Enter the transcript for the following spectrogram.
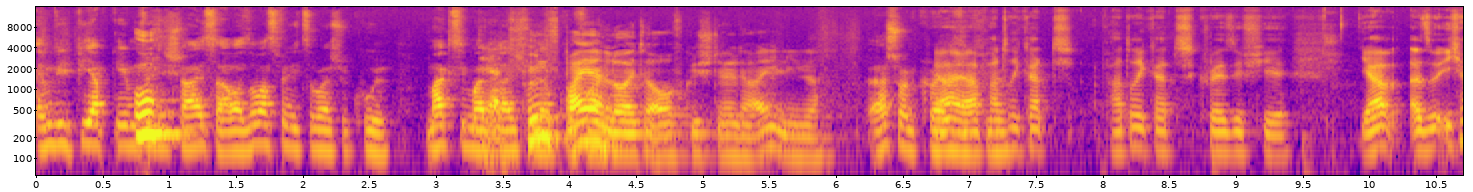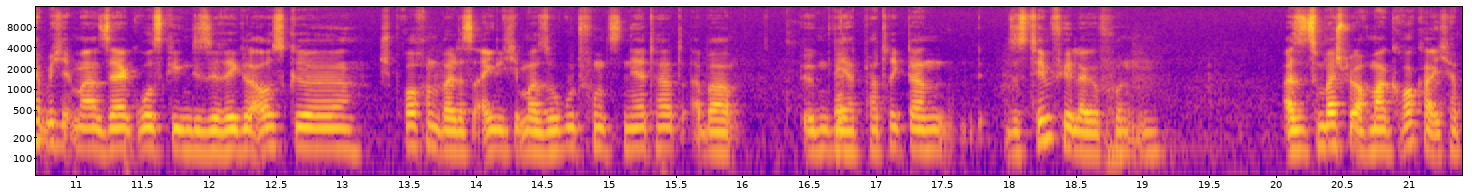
MVP abgeben, uh. finde ich scheiße, aber sowas finde ich zum Beispiel cool. Maximal der drei hat Spieler. Fünf Bayern-Leute aufgestellt, Heilige. Ja, schon crazy. Ja, ja, Patrick hat, Patrick hat crazy viel. Ja, also ich habe mich immer sehr groß gegen diese Regel ausgesprochen, weil das eigentlich immer so gut funktioniert hat, aber irgendwie hat Patrick dann Systemfehler gefunden. Also zum Beispiel auch Marc Rocker, ich habe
